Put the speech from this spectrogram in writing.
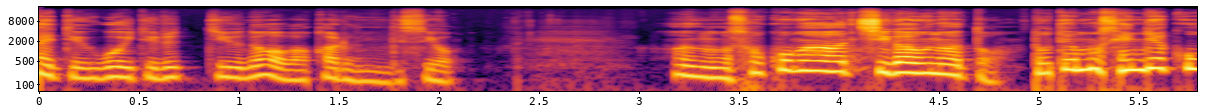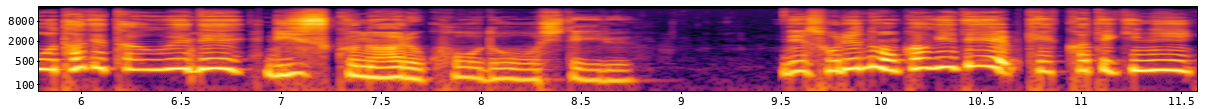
えて動いてるっていうのがわかるんですよ。あのそこが違うなと。とても戦略を立てた上でリスクのある行動をしている。でそれのおかげで結果的に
